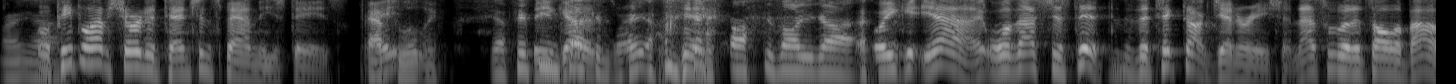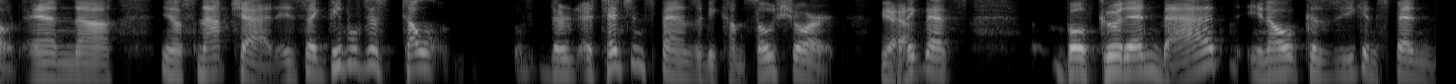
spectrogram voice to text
Right. Yeah. Well, people have short attention span these days. Right? Absolutely. Yeah, 15 so seconds, gotta, right? On TikTok yeah. is all you got. Well, you get, yeah. Well, that's just it. The TikTok generation. That's what it's all about. And uh, you know, Snapchat. It's like people just don't. Their attention spans have become so short. Yeah. I think that's both good and bad. You know, because you can spend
